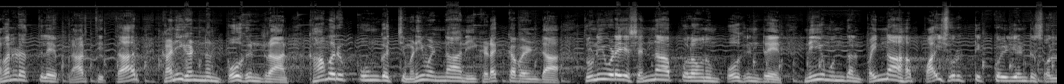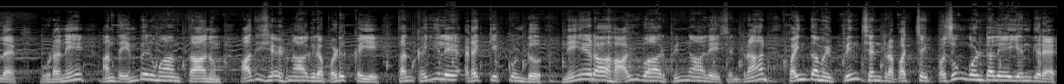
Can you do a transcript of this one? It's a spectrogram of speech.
அவனிடத்திலே பிரார்த்தித்தார். கணிகண்ணன் போகின்றான். காமரு பூங்கச்சி மணிவண்ணா நீ கிடக்க வேண்டா. துணிவுடைய சென்னா புலவனும் போகின்றேன். நீ முன் தன் பெண்ணாக பாய் சுருட்டிக்கொள் என்று சொல்ல உடனே அந்த எம்பெருமான் தானும் ஆதிசேஷனாகிற படுக்கையை தன் கையிலே அடக்கிக் கொண்டு நேராக ஆழ்வார் பின்னாலே சென்றான். பைந்தமிழ் பின் சென்ற பச்சை பசுங்கொண்டலே என்கிற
